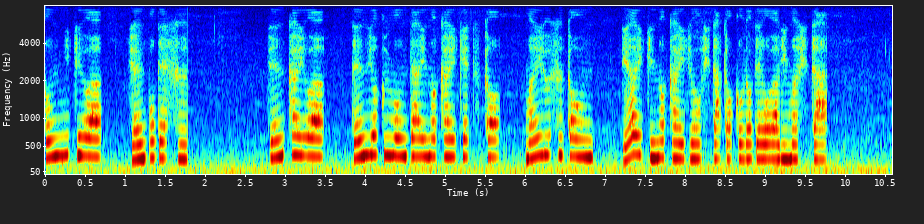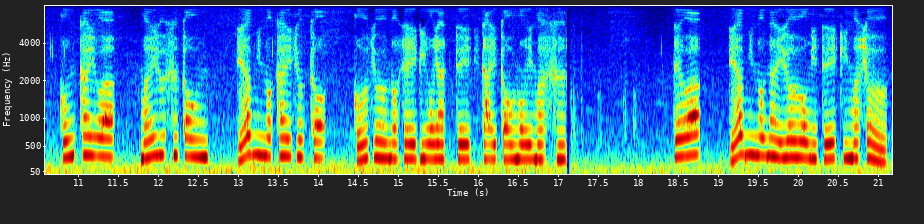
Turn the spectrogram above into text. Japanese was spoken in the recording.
こんにちは、ジャンボです。前回は、電力問題の解決と、マイルストーン、ギア1の解除をしたところで終わりました。今回は、マイルストーン、ギア2の解除と、工場の整備をやっていきたいと思います。では、ギア2の内容を見ていきましょう。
